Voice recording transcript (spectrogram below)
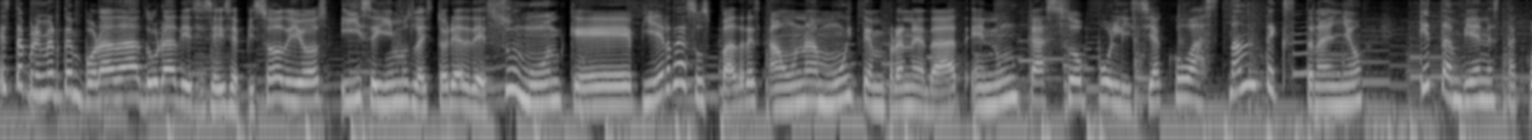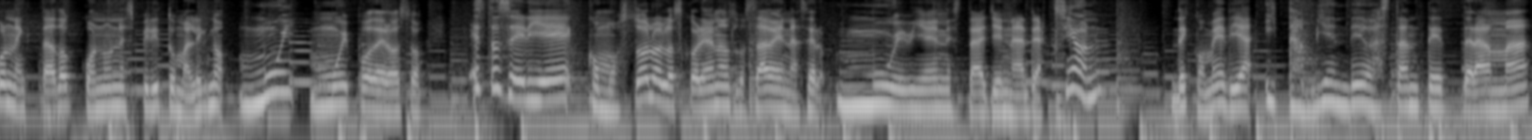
Esta primera temporada dura 16 episodios y seguimos la historia de Sumun que pierde a sus padres a una muy temprana edad en un caso policíaco bastante extraño que también está conectado con un espíritu maligno muy muy poderoso. Esta serie, como solo los coreanos lo saben hacer muy bien, está llena de acción, de comedia y también de bastante drama.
